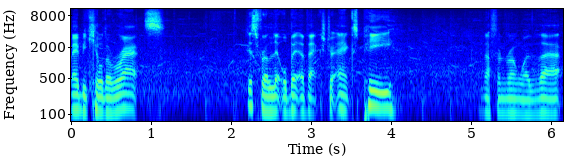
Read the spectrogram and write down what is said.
Maybe kill the rats. Just for a little bit of extra XP. Nothing wrong with that.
